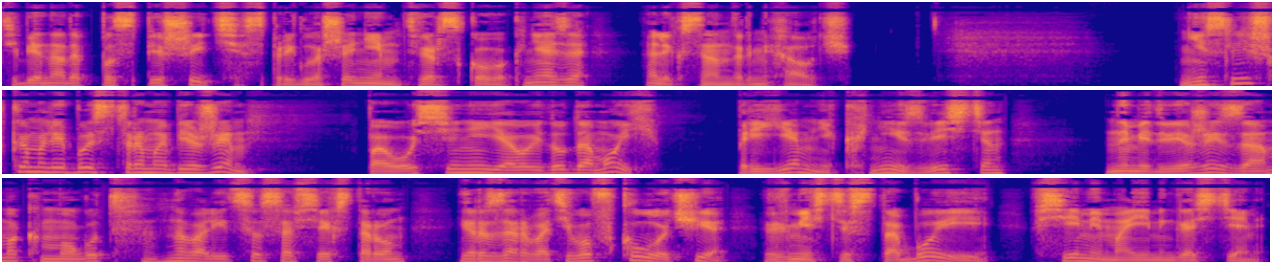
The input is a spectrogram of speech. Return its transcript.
«Тебе надо поспешить с приглашением тверского князя Александра Михайловича». «Не слишком ли быстро мы бежим? По осени я уйду домой. Приемник неизвестен, на Медвежий замок могут навалиться со всех сторон и разорвать его в клочья вместе с тобой и всеми моими гостями.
